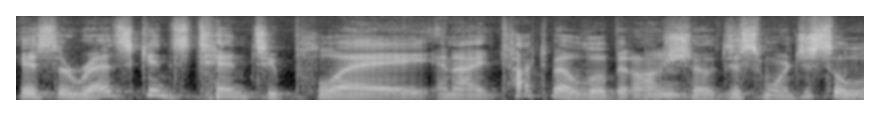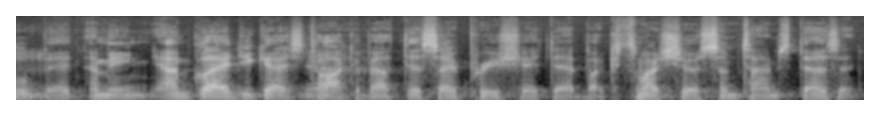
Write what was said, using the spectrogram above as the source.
is the Redskins tend to play, and I talked about a little bit on our mm. show just more, just a little mm. bit. I mean, I'm glad you guys talk about this. I appreciate that, because my show sometimes doesn't.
